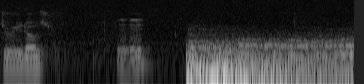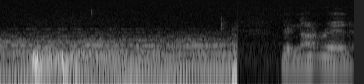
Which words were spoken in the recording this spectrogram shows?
Doritos. Mm-hmm. They're not red.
